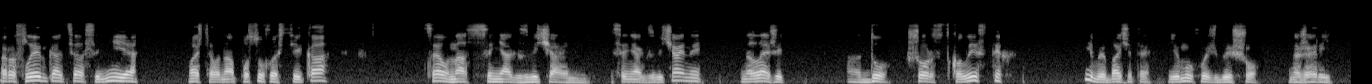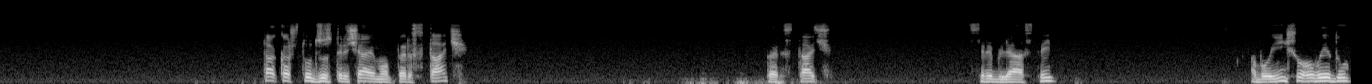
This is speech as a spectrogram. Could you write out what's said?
рослинка ця синіє, бачите, вона посухостійка. Це у нас синяк звичайний. Синяк звичайний належить до шорстколистих, і ви бачите, йому хоч би що на жарі. Також тут зустрічаємо перстач. Перстач сріблястий або іншого виду,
